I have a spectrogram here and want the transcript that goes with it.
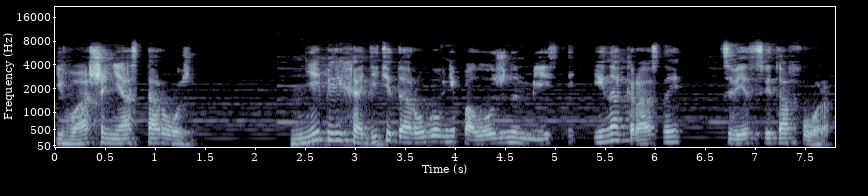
и ваша неосторожность. Не переходите дорогу в неположенном месте и на красный цвет светофора.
